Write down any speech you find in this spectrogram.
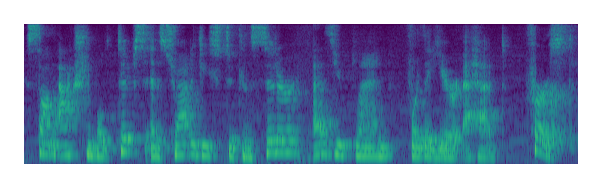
some actionable tips and strategies to consider as you plan for the year ahead. First,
